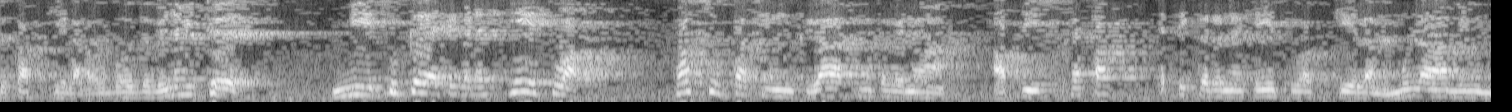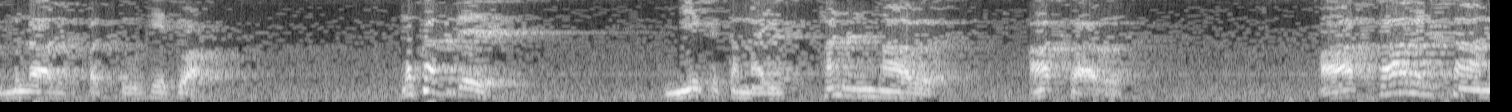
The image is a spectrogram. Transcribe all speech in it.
දුකක් කියලා අවබෝධ වෙන විට මේ දුක ඇතිවන හේතුවක් පසුපසින් ක්‍රියාත්මක වෙනවා. අපි සැපක් ඇති කරන හේතුවක් කියලා මුලාවෙන් මුලාවටපත් වූ හේතුවක්. මොකද්ද? මේක තමයි තණ්හාව ආශාව ආස්ථාව නිසාම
